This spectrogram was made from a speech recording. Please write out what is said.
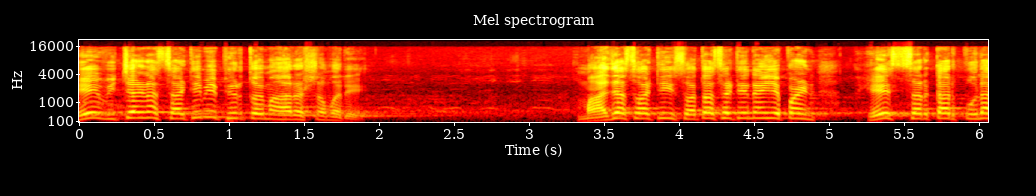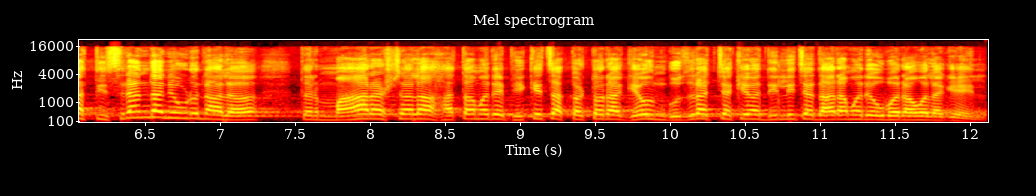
हे विचारण्यासाठी मी फिरतोय महाराष्ट्रामध्ये. माझ्यासाठी स्वतःसाठी नाहीये पण हेच सरकार पुन्हा तिसऱ्यांदा निवडून आलं तर महाराष्ट्राला हातामध्ये भिकेचा कटोरा घेऊन गुजरातच्या किंवा दिल्लीच्या दारामध्ये उभं राहावं लागेल.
